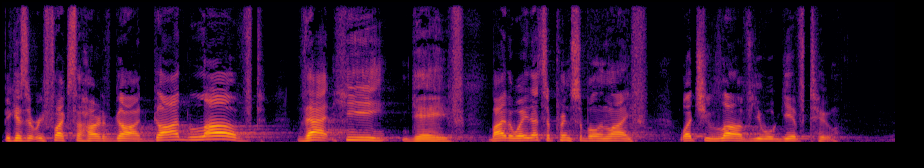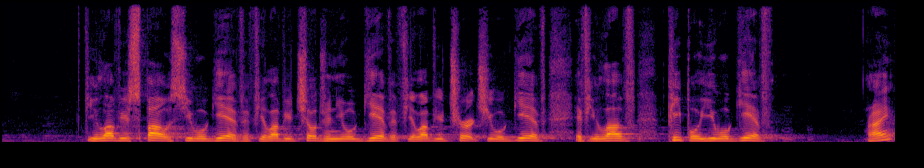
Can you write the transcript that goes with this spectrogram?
because it reflects the heart of God. God loved that He gave. By the way, that's a principle in life. What you love, you will give to. If you love your spouse, you will give. If you love your children, you will give. If you love your church, you will give. If you love people, you will give. Right?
